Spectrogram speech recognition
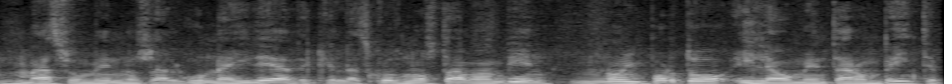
más o menos alguna idea de que las cosas no estaban bien, no importó y le aumentaron 20%.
